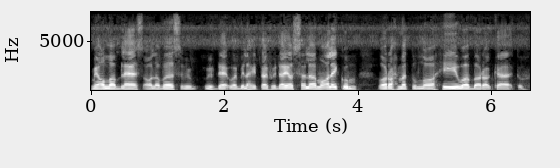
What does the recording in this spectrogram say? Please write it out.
May Allah bless all of us with, with that. Wabillahi taufiq. Assalamualaikum warahmatullahi wabarakatuh.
